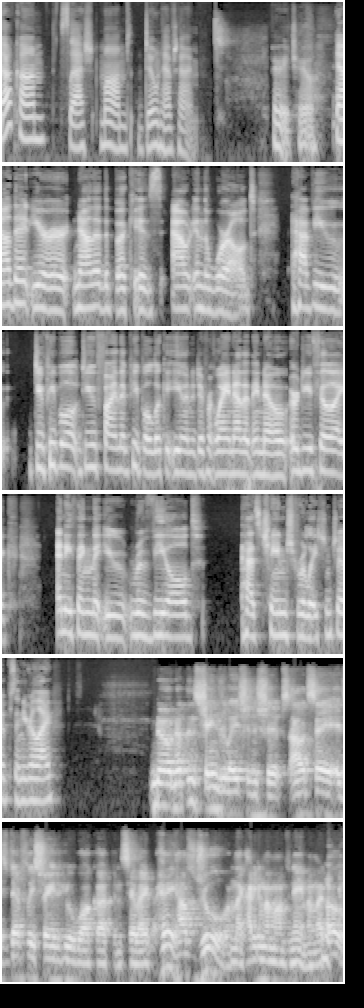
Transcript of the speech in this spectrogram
dot com slash moms don't have time. Very true. Now that you're now that the book is out in the world, have you do people do you find that people look at you in a different way now that they know or do you feel like anything that you revealed has changed relationships in your life? No, nothing's changed relationships. I would say it's definitely strange people walk up and say like, "Hey, how's Jewel?" I'm like, "How do you know my mom's name?" I'm like, "Oh."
